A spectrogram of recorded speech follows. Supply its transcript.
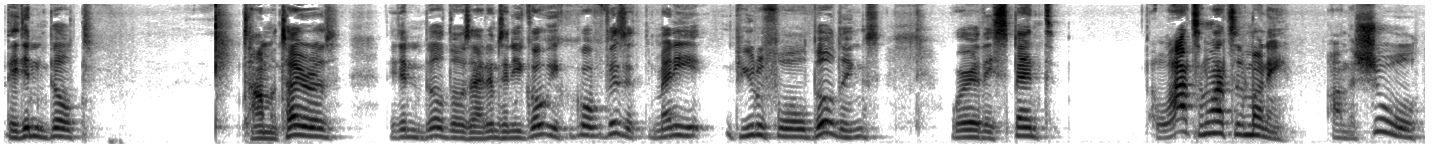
they didn't build Talmud Torahs, they didn't build those items, and you go you could go visit many beautiful buildings where they spent lots and lots of money on the shul,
